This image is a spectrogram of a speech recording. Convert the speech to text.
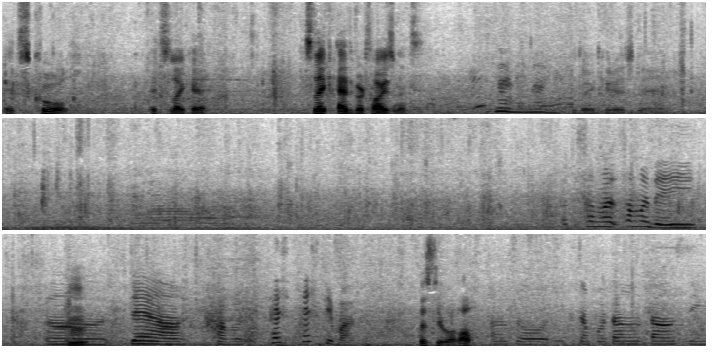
It's cool. It's like a It's like advertisement. 何何本当に綺麗ですね。あとサムサムデイ、うん、ん there have fes- festival Festival. Oh. also example dan- dancing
